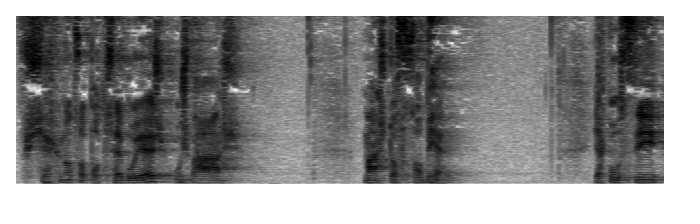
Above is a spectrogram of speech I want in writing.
Všechno, co potřebuješ, už máš. Máš to v sobě. Jakousi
